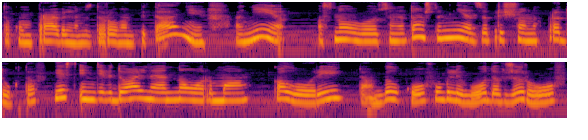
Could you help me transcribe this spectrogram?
таком правильном здоровом питании, они основываются на том, что нет запрещенных продуктов, есть индивидуальная норма калорий, там, белков, углеводов, жиров,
